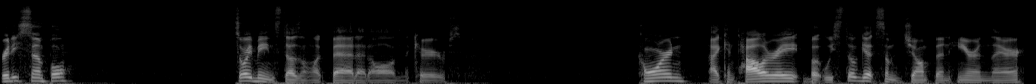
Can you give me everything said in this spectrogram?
Pretty simple. Soybeans doesn't look bad at all in the curves. Corn, I can tolerate, but we still get some jump in here and there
